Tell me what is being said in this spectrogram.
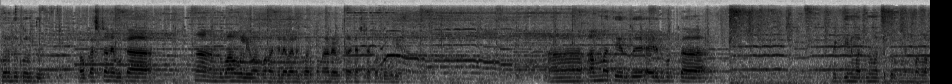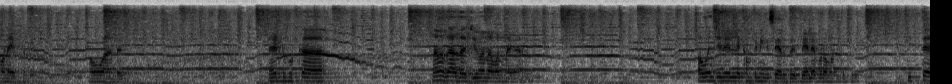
ಕೊರ್ದು ಕೊರ್ದು. ಅವು ಕಷ್ಟನೇ ಬುಕ್ಕ ಹಾಂ, ಒಂದು ಮಾಮೂಲಿ ಒಂದೊಂದು ಲೆವೆಲ್ಗೆ ಬರ್ಕೊಂಡು ಬಿಟ್ರೆ ಕಷ್ಟ ಕೊರ್ದು ಬಿಡಿ. ಅಮ್ಮ ತೀರ್ದು ಐದು ಬುಕ್ಕ ಮಿಗ್ದಿನ ಮದ್ನು ಮತ್ತು ಕುರ್ಬಂದು ಮಲ್ಲ ಹೊಣೆ ಇರ್ತದೆ ಅವ್ವ ಅಂದ್ರೆ ಐದು ಬುಕ್ಕ ನನ್ನದಾದ ಜೀವನವನ್ನಾಗ ಜಿಲ್ಲೆಯಲ್ಲೇ ಕಂಪನಿಗೆ ಸೇರಿದು ಬೇಲೆ ಪುರ ಇತ್ತೆ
